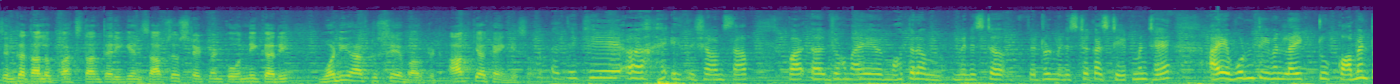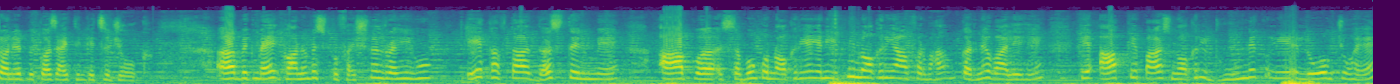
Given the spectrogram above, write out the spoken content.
جن کا تعلق پاکستان تحریک انصاف سے، اس سٹیٹمنٹ کو نہیں کر رہی۔ What you have to say about it آپ کیا کہیں گے سر دیکھیے احتشام صاحب جو ہمارے محترم منسٹر فیڈرل منسٹر کا سٹیٹمنٹ ہے I wouldn't even like to comment on it because I think it's a joke اب میں اکانومسٹ پروفیشنل رہی ہوں۔ ایک ہفتہ، دس دن میں آپ سبوں کو نوکریاں یعنی اتنی نوکریاں آپ فراہم کرنے والے ہیں کہ آپ کے پاس نوکری ڈھونڈنے کے لیے لوگ جو ہیں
